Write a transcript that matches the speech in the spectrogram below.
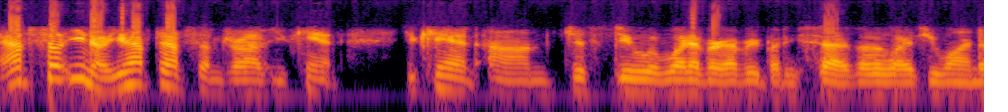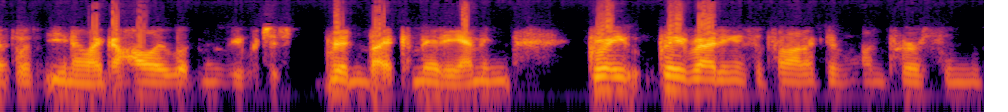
have some. You know, you have to have some drive. You can't you can't um, just do whatever everybody says. Otherwise, you wind up with you know like a Hollywood movie, which is written by a committee. I mean, great great writing is the product of one person's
